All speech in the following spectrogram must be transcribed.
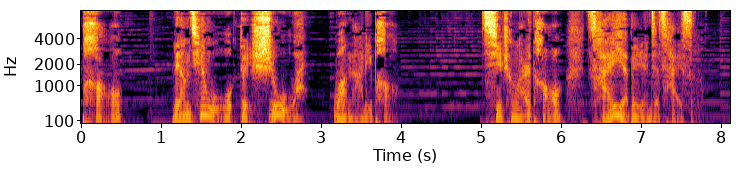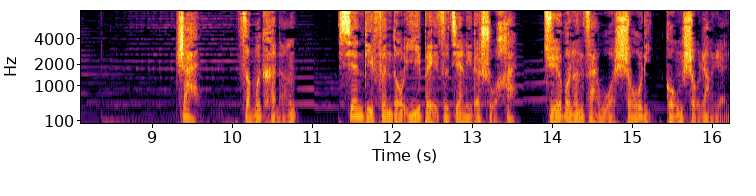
跑，两千五对十五万，往哪里跑？弃城而逃，踩也被人家踩死了。战，怎么可能？先帝奋斗一辈子建立的蜀汉，绝不能在我手里拱手让人。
